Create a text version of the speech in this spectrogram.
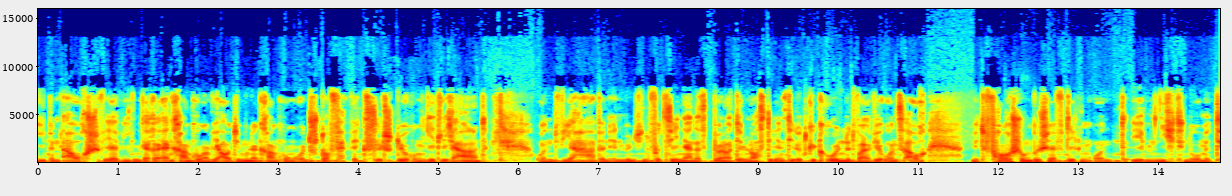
eben auch schwerwiegendere Erkrankungen wie Autoimmunerkrankungen und Stoffwechselstörungen jeglicher Art. Und wir haben in München vor zehn Jahren das Burnout Diagnostic Institut gegründet, weil wir uns auch mit Forschung beschäftigen und eben nicht nur mit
